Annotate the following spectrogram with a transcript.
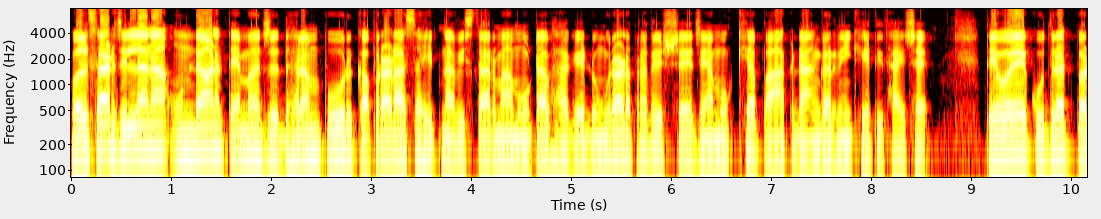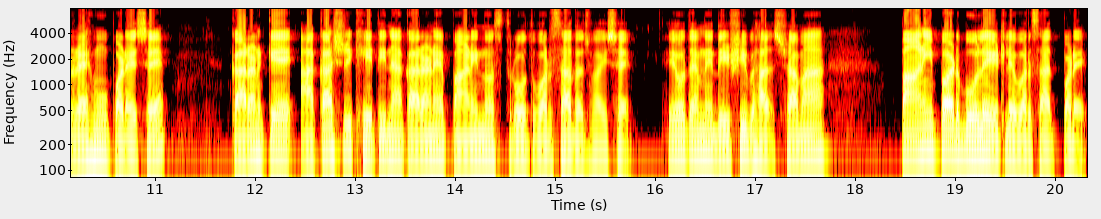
વલસાડ જિલ્લાના ઊંડાણ તેમજ ધરમપુર, કપરાડા સહિતના વિસ્તારમાં મોટાભાગે ડુંગરાળ પ્રદેશ છે, જ્યાં મુખ્ય પાક ડાંગરની ખેતી થાય છે. તેઓએ કુદરત પર રહેવું પડે છે, કારણ કે આકાશી ખેતીના કારણે પાણીનો સ્ત્રોત વરસાદ જ હોય છે. તેઓ તેમની દેશી ભાષામાં પાણી પડ બોલે એટલે વરસાદ પડે.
